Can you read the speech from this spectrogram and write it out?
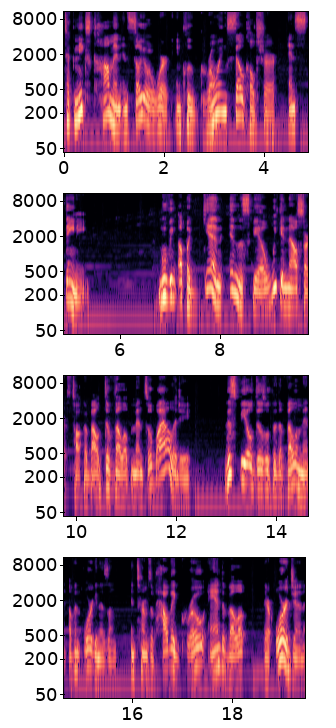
Techniques common in cellular work include growing cell culture and staining. Moving up again in the scale, we can now start to talk about developmental biology. This field deals with the development of an organism in terms of how they grow and develop, their origin,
